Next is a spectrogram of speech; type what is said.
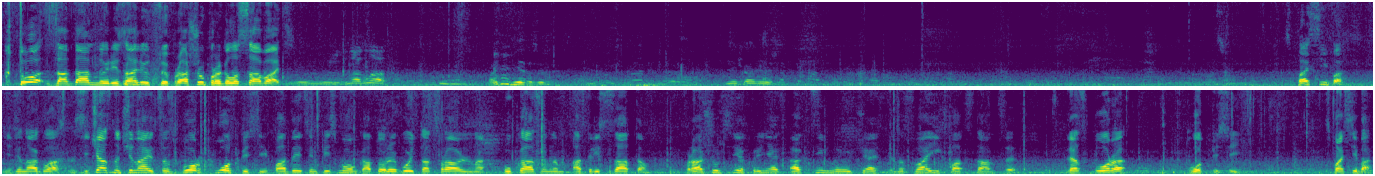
Кто за данную резолюцию, прошу проголосовать. Поддерживаем. Ну, конечно. Спасибо. Единогласно. Сейчас начинается сбор подписей под этим письмом, которое будет отправлено указанным адресатам. Прошу всех принять активное участие на своих подстанциях для сбора подписей. Спасибо.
